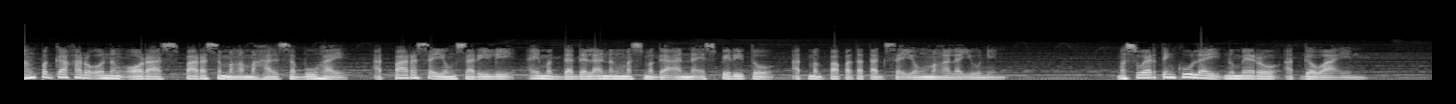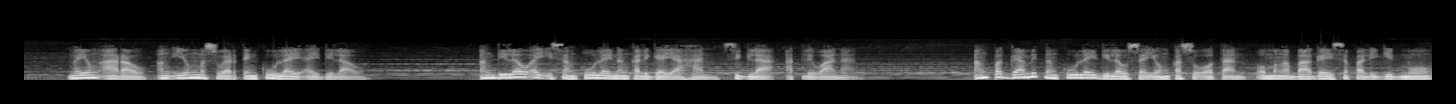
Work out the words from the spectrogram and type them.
Ang pagkakaroon ng oras para sa mga mahal sa buhay at para sa iyong sarili ay magdadala ng mas magaan na espiritu at magpapatatag sa iyong mga layunin. Maswerteng kulay, numero at gawain. Ngayong araw, ang iyong maswerteng kulay ay dilaw. Ang dilaw ay isang kulay ng kaligayahan, sigla at liwanag. Ang paggamit ng kulay dilaw sa iyong kasuotan o mga bagay sa paligid mo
